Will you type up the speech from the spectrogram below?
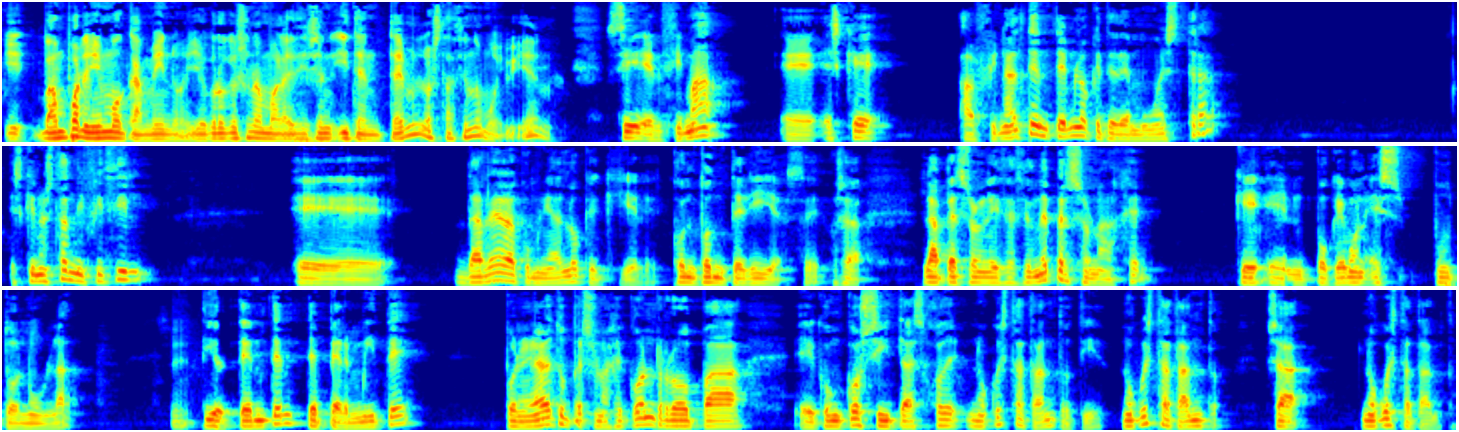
Y van por el mismo camino. Yo creo que es una mala decisión. Y Tentem lo está haciendo muy bien. Sí, encima, eh, es que al final Temtem lo que te demuestra es que no es tan difícil eh, darle a la comunidad lo que quiere, con tonterías. ¿eh? O sea, la personalización de personaje, que en Pokémon es puto nula, Sí. tío, Temtem te permite poner a tu personaje con ropa, eh, con cositas. Joder, no cuesta tanto, tío. No cuesta tanto. O sea, no cuesta tanto.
